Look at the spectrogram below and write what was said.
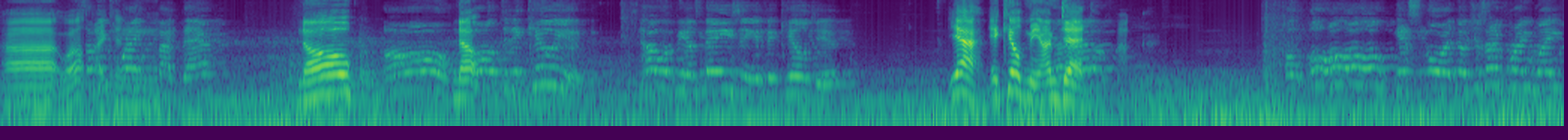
Uh, well, I Something can, back there. no. Oh, No. Oh, did it kill you? That would be amazing if it killed you. Yeah, it killed me. I'm dead. Hello? Oh, oh, oh, oh, yes, all right, no, just had a brainwave.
